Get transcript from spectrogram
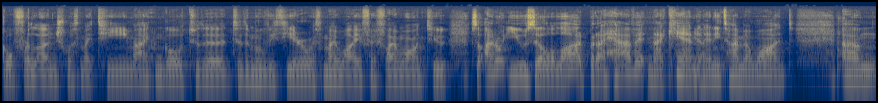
go for lunch with my team. I can go to the to the movie theater with my wife if I want to. So I don't use it a lot, but I have it and I can yeah. at any time I want. Um,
